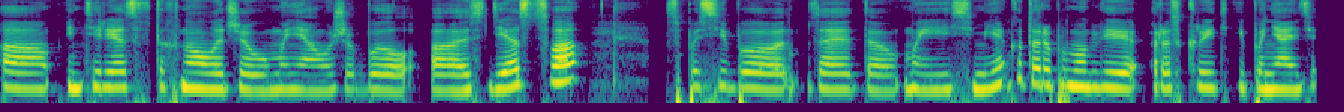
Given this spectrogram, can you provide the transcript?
Uh, интерес в технологии у меня уже был uh, с детства. Спасибо за это моей семье, которые помогли раскрыть и понять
